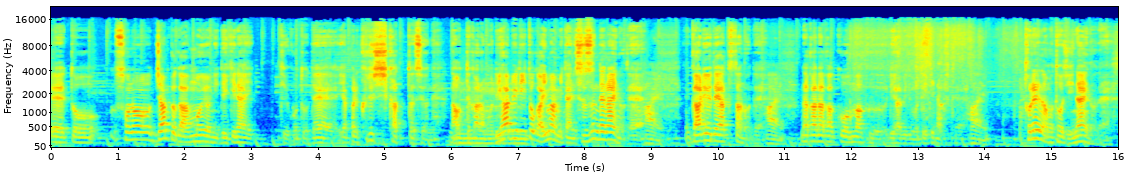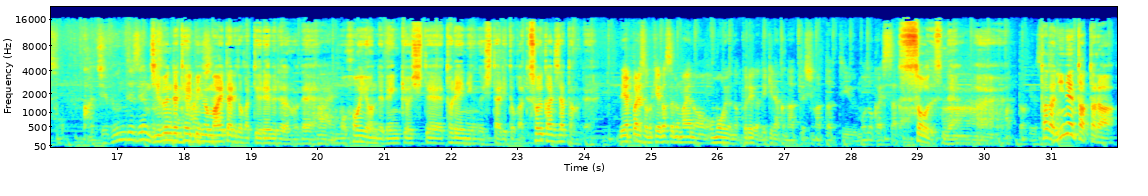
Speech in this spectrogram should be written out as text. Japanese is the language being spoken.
えー、とそのジャンプが思うようにできないっていうことでやっぱり苦しかったですよね。治ってからも。リハビリとか今みたいに進んでないので、はい。我流でやってたので、はい。なかなかこううまくリハビリもできなくてはい。トレーナーも当時いないので自分で全部自分でテーピング巻いいたりとかっていうレベルなので、はい。もう本読んで勉強してトレーニングしたりとかってそういう感じだったのででやっぱりその怪我する前の思うようなプレーができなくなってしまったっていうもどかしさがそうですね、あはい。ただ2年経ったら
